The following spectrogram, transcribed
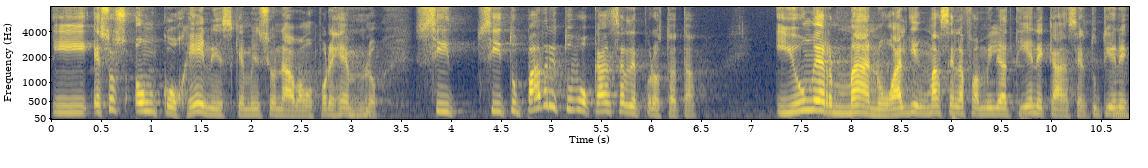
Y esos oncogenes que mencionábamos, por ejemplo, si, si, tu padre tuvo cáncer de próstata y un hermano o alguien más en la familia tiene cáncer, tú tienes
